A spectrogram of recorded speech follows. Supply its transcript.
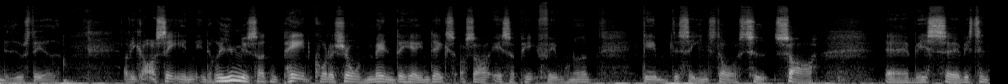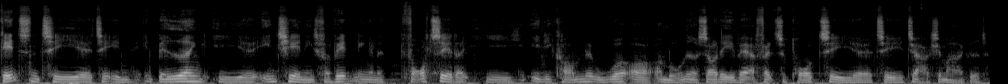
nedjusteret. Og vi kan også se en, en rimelig sådan pæn korrelation mellem det her indeks og så S&P 500 gennem det seneste års tid. Så Øh, hvis, øh, hvis tendensen til, øh, til en, en bedring i øh, indtjeningsforventningerne fortsætter i, i de kommende uger og, og måneder, så er det i hvert fald support til, øh, til, til aktiemarkedet.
